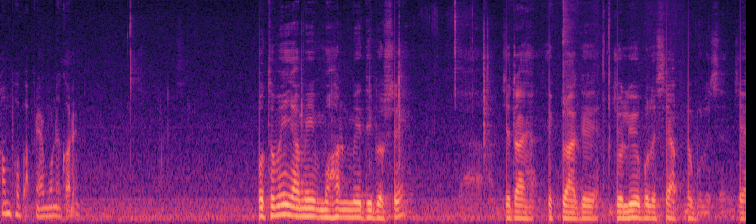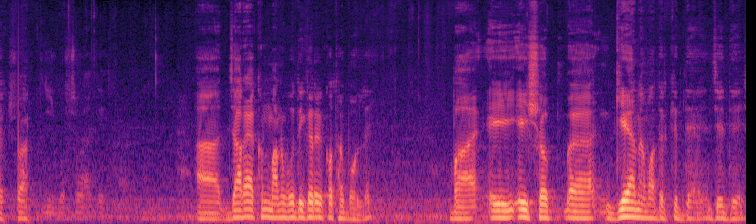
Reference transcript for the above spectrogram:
সম্ভব আপনার মনে করেন? প্রথমেই আমি মহান মে দিবসে যেটা একটু আগে জলিও বলেছে আপনিও বলেছেন যে একশো আটত্রিশ বছর আগে যারা এখন মানবাধিকারের কথা বলে বা এই এইসব জ্ঞান আমাদেরকে দেয় যে দেশ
